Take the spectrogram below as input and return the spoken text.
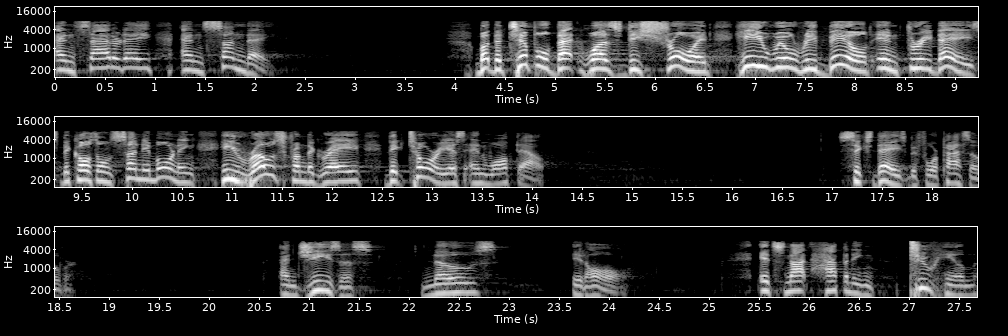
and Saturday and Sunday. But the temple that was destroyed, he will rebuild in three days because on Sunday morning he rose from the grave victorious and walked out. Six days before Passover. And Jesus knows it all. It's not happening to him,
